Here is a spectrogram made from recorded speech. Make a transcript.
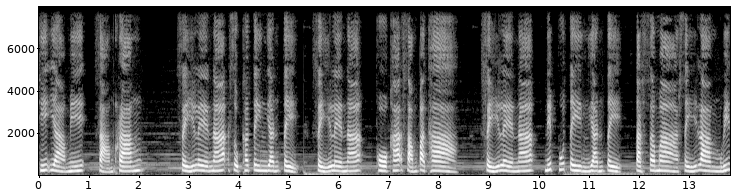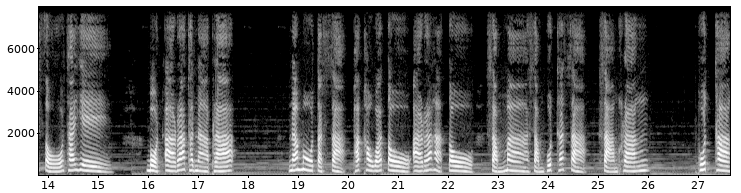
ธิยามิสามครั้ง สีเลนะ สุขติงยันติ สีเลนะ โภคะสัมปทา สีเลนะ นิพุติงยันติ ตัดสมาสีลังวิโสทะเย บทอาราธนาพระนะโมตัสสะภะคะวะโต อะระหะโต สัมมาสัมพุทธัสสะสามครั้ง พุทธัง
